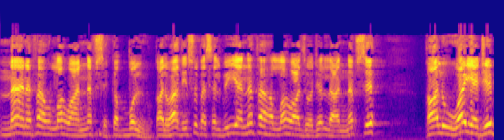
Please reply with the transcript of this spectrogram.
ما نفاه الله عن نفسه كالظلم قالوا هذه صفة سلبية نفاها الله عز وجل عن نفسه قالوا ويجب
